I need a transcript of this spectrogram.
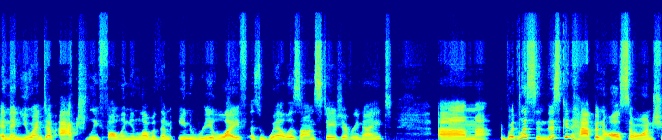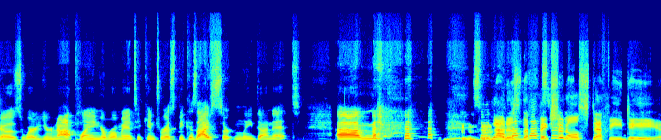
and then you end up actually falling in love with them in real life as well as on stage every night. Um, but listen, this can happen also on shows where you're not playing a romantic interest because I've certainly done it. Um, so now, yeah, does that- the that's sort of- fictional Steffi D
